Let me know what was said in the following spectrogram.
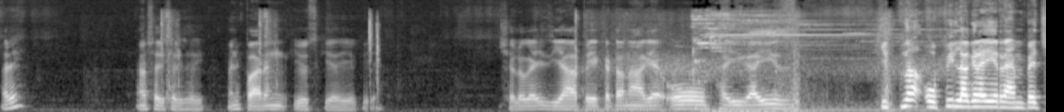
अरे? हाँ सॉरी सॉरी सॉरी मैंने पारंग यूज़ किया, ये किया। चलो गाइज़ यहाँ पे कटाना आ गया। ओ भाई गाइज़ कितना ओपी लग रहा है ये रैमपेज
